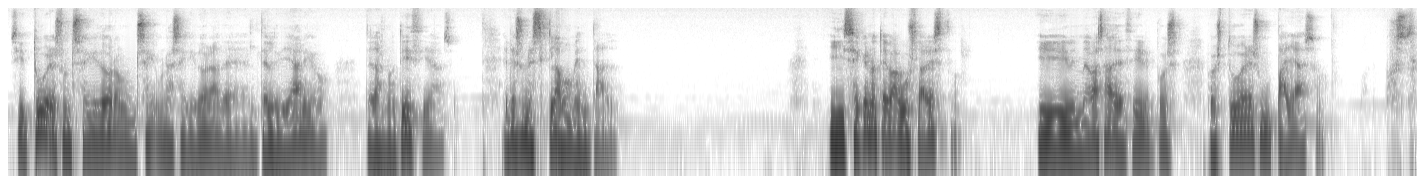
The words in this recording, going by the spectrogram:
si tú eres un seguidor o una seguidora del telediario, de las noticias, eres un esclavo mental. Y sé que no te va a gustar esto. Y me vas a decir, pues, pues tú eres un payaso. Pues,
